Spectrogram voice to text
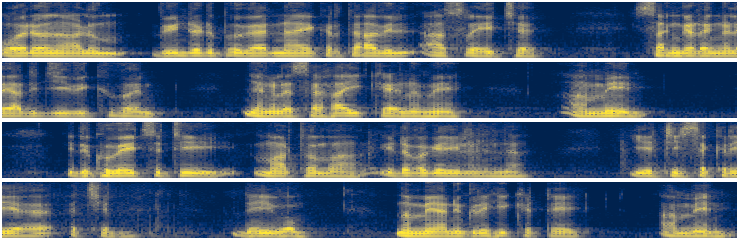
ഓരോ നാളും വീണ്ടെടുപ്പുകാരനായ കർത്താവിൽ ആശ്രയിച്ച് സങ്കടങ്ങളെ അതിജീവിക്കുവാൻ ഞങ്ങളെ സഹായിക്കണമേ. അമ്മേൻ ഇത് കുവൈറ്റ് സിറ്റി മാർത്തോമ ഇടവകയിൽ നിന്ന് എ ടി സക്രിയ അച്ഛൻ. ദൈവം നമ്മെ അനുഗ്രഹിക്കട്ടെ. അമേൻ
